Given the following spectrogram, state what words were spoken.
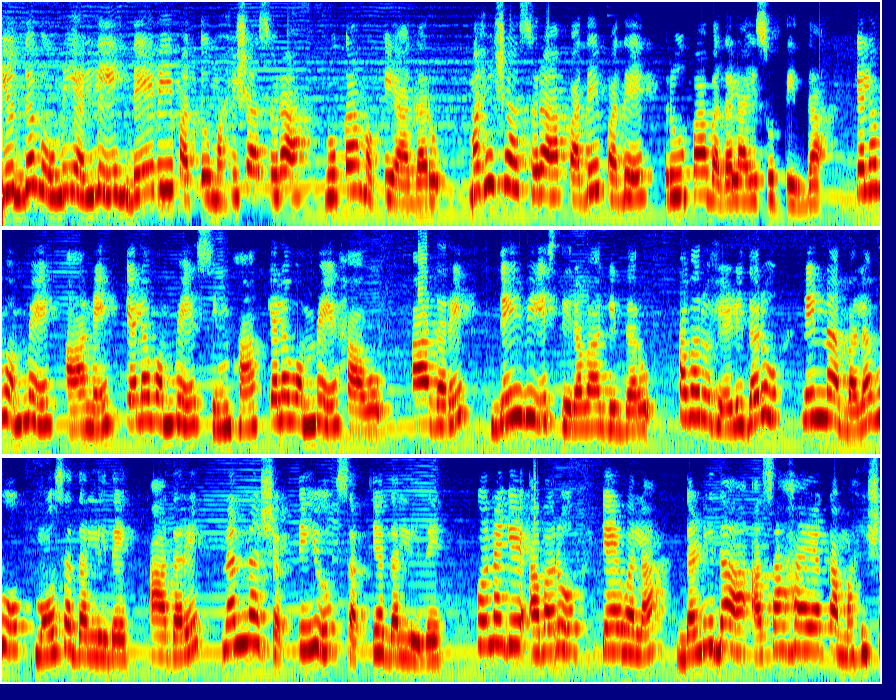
ಯುದ್ಧ ಭೂಮಿಯಲ್ಲಿ ದೇವಿ ಮತ್ತು ಮಹಿಷಾಸುರ ಮುಖಾಮುಖಿಯಾದರು. ಮಹಿಷಾಸುರ ಪದೇ ಪದೇ ರೂಪ ಬದಲಾಯಿಸುತ್ತಿದ್ದ. ಕೆಲವೊಮ್ಮೆ ಆನೆ, ಕೆಲವೊಮ್ಮೆ ಸಿಂಹ, ಕೆಲವೊಮ್ಮೆ ಹಾವು. ಆದರೆ ದೇವಿ ಸ್ಥಿರವಾಗಿದ್ದರು. ಅವರು ಹೇಳಿದರು, ನಿನ್ನ ಬಲವು ಮೋಸದಲ್ಲಿದೆ, ಆದರೆ ನನ್ನ ಶಕ್ತಿಯು ಸತ್ಯದಲ್ಲಿದೆ. ಕೊನೆಗೆ ಅವರು ಕೇವಲ ದಣಿದ ಅಸಹಾಯಕ ಮಹಿಷ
